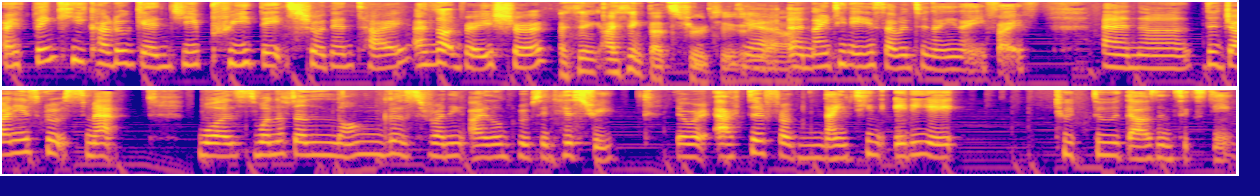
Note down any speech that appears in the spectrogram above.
I think Hikaru Genji predates Shonen Tai. I'm not very sure I think I think that's true too. yeah, Yeah. uh, 1987 to 1995. And uh, the Johnny's group SMAP was one of the longest running idol groups in history. They were active from 1988 to 2016,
